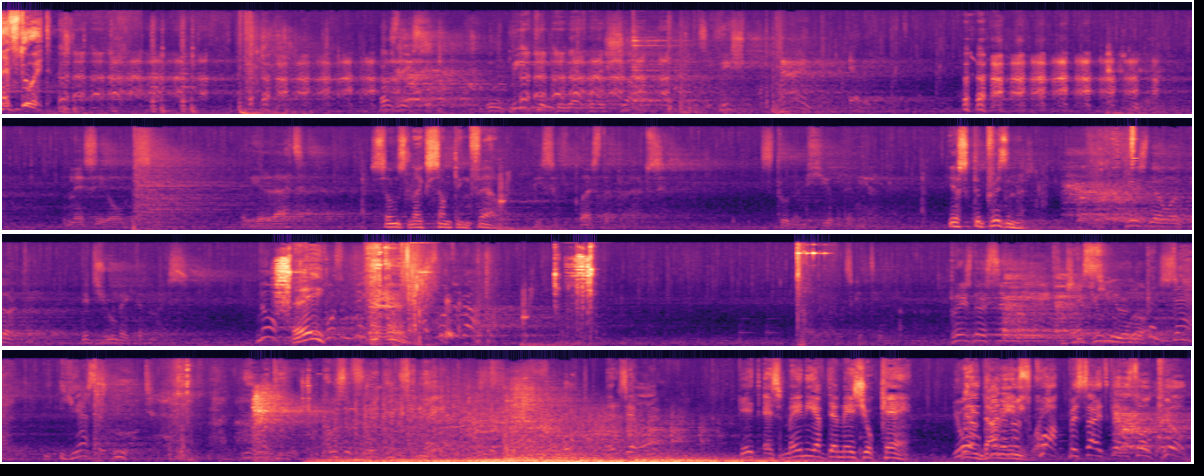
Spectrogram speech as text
Let's do it! How's this? We'll beat him to death with a shot. It's efficient and elegant. Messy old. You hear that? Sounds like something fell. Piece of plaster, perhaps. It's too damn humid in here. Yes, the prisoner. Prisoner 130. Did you make the noise? No! Hey! Prisoner 78. Yes, did you you. Look at that. Yes, I did. I was afraid you'd Hey! Look, there's a left. Get as many of them as you can. You well ain't done gonna do anyway. squat besides get us all killed.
